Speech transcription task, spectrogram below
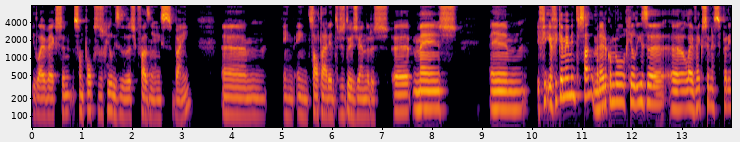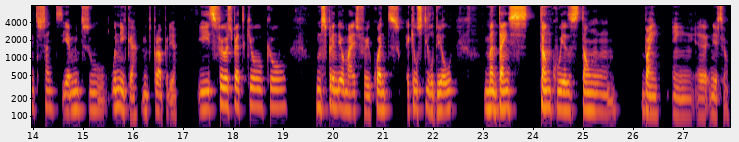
e live action, são poucos os realizadores que fazem isso bem, um, em, em saltar entre os dois géneros, uh, mas um, eu fi- eu fiquei mesmo interessado. A maneira como ele realiza a live action é super interessante e é muito única, muito própria. E isso foi o aspecto que eu, que eu me surpreendeu mais. Foi o quanto aquele estilo dele mantém-se tão coeso, tão bem em, eh, neste filme.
